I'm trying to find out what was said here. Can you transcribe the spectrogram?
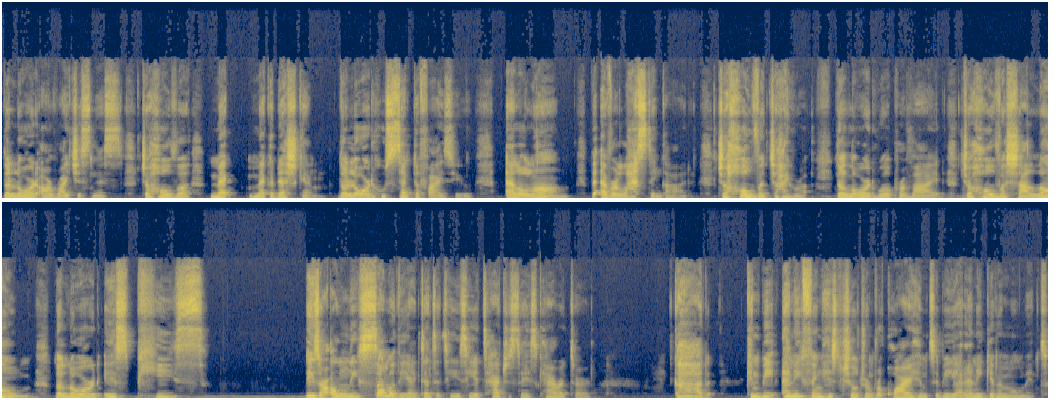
the Lord our righteousness. Jehovah Mek- Mekadeshkem, the Lord who sanctifies you. El Olam, the everlasting God. Jehovah Jireh, the Lord will provide. Jehovah Shalom, the Lord is peace. These are only some of the identities he attaches to his character. God can be anything his children require him to be at any given moment.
